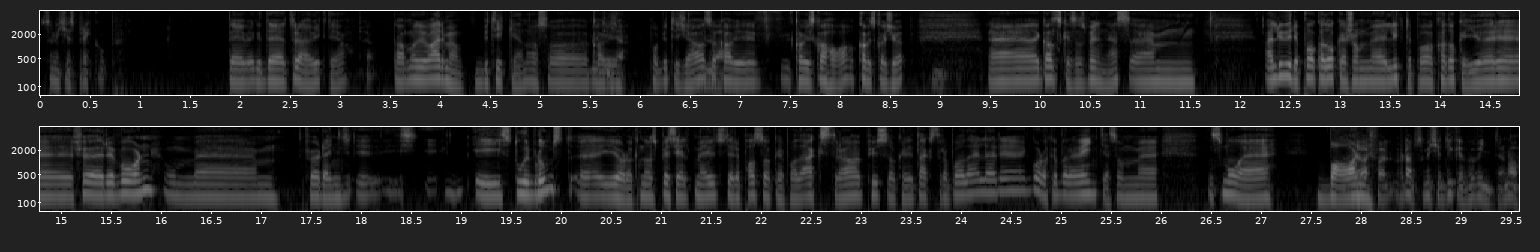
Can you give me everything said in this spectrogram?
så den ikke sprekker opp. Det, det tror jeg er viktig, ja. Ja. Da må du være med på butikken og så vi, på butikken, og så hva vi, hva vi skal ha, og hva vi skal kjøpe. Eh, ganske så spennende. Um, jeg lurer på hva dere som eh, lytter på, hva dere gjør eh, før våren. Om, eh, før den eh, i stor blomst. Eh, gjør dere noe spesielt med utstyret? Passer dere på det ekstra? Pusser dere litt ekstra på det? Eller eh, går dere bare og venter som små I barn? fall, for dem som ikke dykker på vinteren, da,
